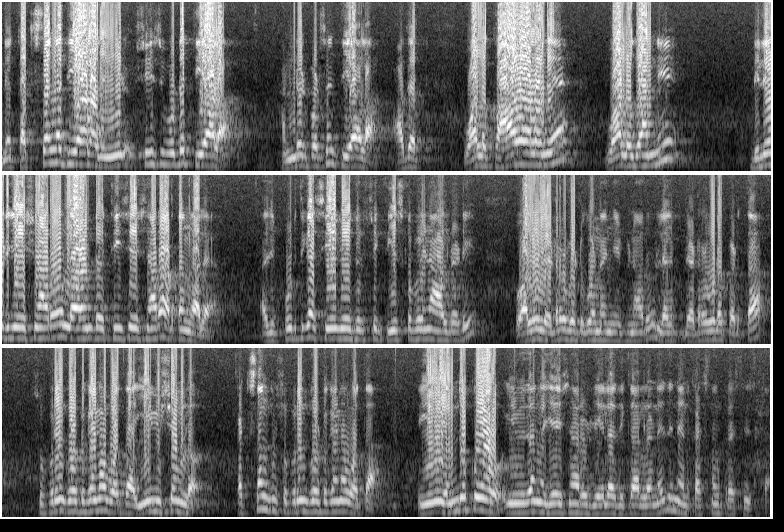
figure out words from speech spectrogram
నేను ఖచ్చితంగా తీయాలా? అది సీసీ ఫుడ్ తీయాలా? హండ్రెడ్ పర్సెంట్ తీయాలా? అదే వాళ్ళు కావాలనే వాళ్ళు దాన్ని డిలీట్ చేసినారో లేదంటే తీసేసినారో అర్థం కాలే. అది పూర్తిగా సిబిఐ దృష్టికి తీసుకుపోయినా ఆల్రెడీ వాళ్ళు లెటర్ పెట్టుకోండి అని చెప్పినారు. లెటర్ కూడా పెడతా. సుప్రీంకోర్టుకైనా పోతా ఈ విషయంలో. ఖచ్చితంగా సుప్రీంకోర్టుకైనా పోతా. ఇవి ఎందుకు ఈ విధంగా చేసినారు జైలు అధికారులు అనేది నేను ఖచ్చితంగా ప్రశ్నిస్తా.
